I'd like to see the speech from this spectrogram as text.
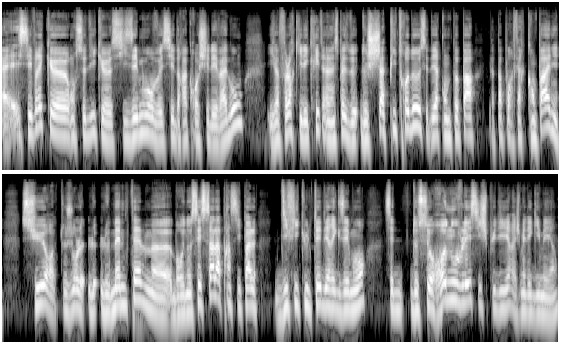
Euh, c'est vrai qu'on se dit que si Zemmour veut essayer de raccrocher les wagons, il va falloir qu'il écrive un espèce de, de chapitre 2, c'est-à-dire qu'on ne peut pas, il va pas pouvoir faire campagne sur toujours le, le même thème, Bruno. C'est ça la principale difficulté d'Éric Zemmour, c'est de se renouveler, si je puis dire, et je mets des guillemets. Hein.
